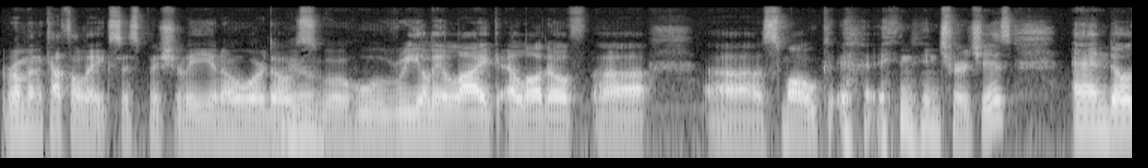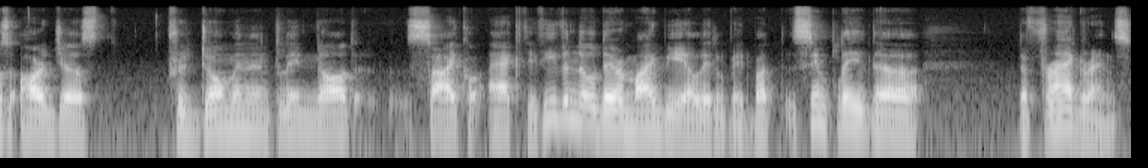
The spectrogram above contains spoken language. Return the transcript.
Roman Catholics, especially, you know, or those yeah. who, who, really like a lot of uh, uh, smoke in, in churches. And those are just predominantly not psychoactive, even though there might be a little bit, but simply the the fragrance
